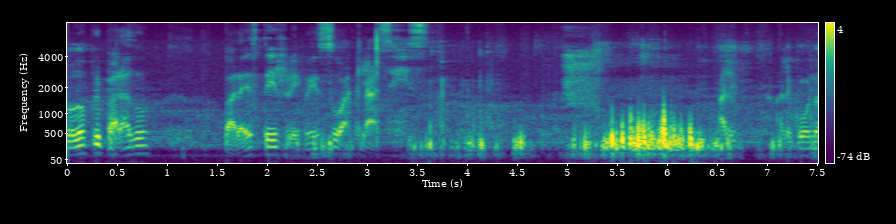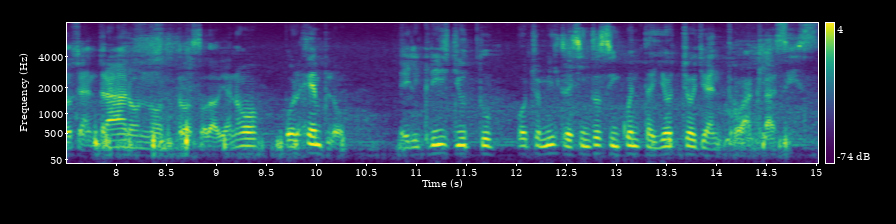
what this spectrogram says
Todo preparado para este regreso a clases. algunos ya entraron, otros todavía no. Por ejemplo, el Chris YouTube 8358 ya entró a clases.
